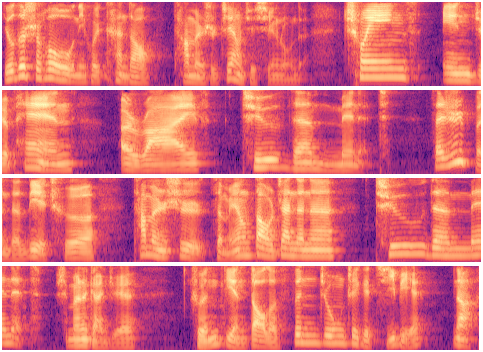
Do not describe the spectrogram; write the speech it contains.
有的时候你会看到他们是这样去形容的：Trains in Japan arrive。To the minute，在日本的列车，他们是怎么样到站的呢？To the minute，什么样的感觉？准点到了分钟这个级别。那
